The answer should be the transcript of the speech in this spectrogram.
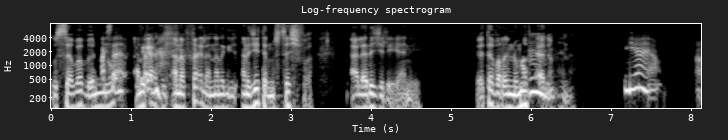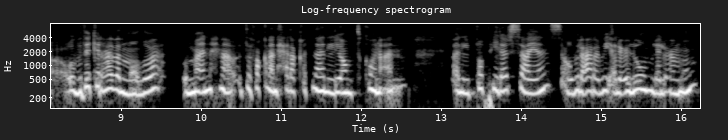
والسبب إنه عشان- أنا قاعد أنا فعلا أنا أنا جيت المستشفى على رجلي يعني. يعتبر إنه ما في. ألم هنا. yeah yeah. وبذكر هذا الموضوع وبما إن إحنا اتفقنا إن حلقتنا اليوم تكون عن ال popular science أو بالعربي العلوم للعموم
